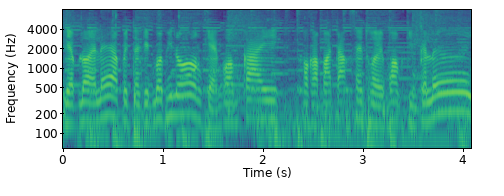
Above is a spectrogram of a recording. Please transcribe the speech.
เรียบร้อยแล้วเป็นตะกินบ่พี่น้องแกงออมไก่เขากลับมาตักใส่ถ้วยพร้อมกินกันเลย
